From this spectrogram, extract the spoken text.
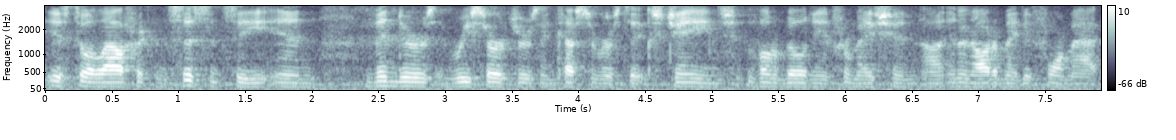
is to allow for consistency in vendors and researchers and customers to exchange vulnerability information uh, in an automated format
